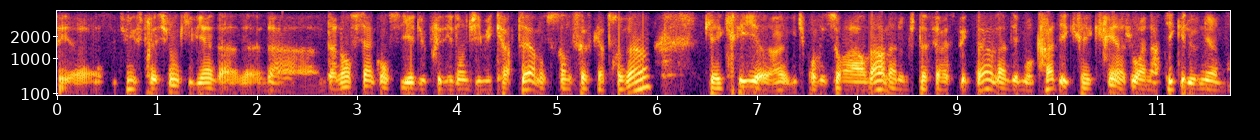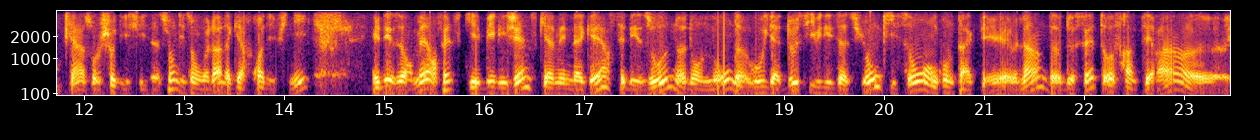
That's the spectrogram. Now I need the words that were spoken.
c'est une expression qui vient d'un ancien conseiller du président Jimmy Carter, donc 76-80, qui a écrit, euh, du professeur à Harvard, un homme tout à fait respectable, un démocrate, et qui a écrit un jour un article qui est devenu un bouquin sur le choc des civilisations, disant voilà, la guerre froide est finie. Et désormais, en fait, ce qui est belligène, ce qui amène la guerre, c'est des zones dans le monde où il y a deux civilisations qui sont en contact. Et euh, l'Inde, de fait, offre un terrain, euh,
